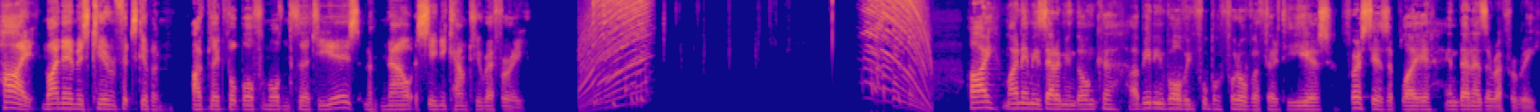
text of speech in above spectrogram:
Hi, my name is Kieran Fitzgibbon. I've played football for more than 30 years and am now a senior county referee. Hi, my name is Aramin Donka. I've been involved in football for over 30 years, first as a player and then as a referee.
